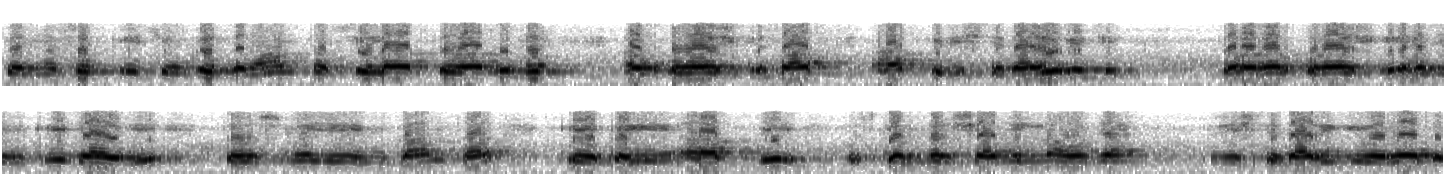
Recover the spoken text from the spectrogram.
تو نصب کی، چونکہ تمام تفصیلات سے واقف ہے اور قریش کے ساتھ آپ کی رشتے داری بھی تھی۔ تو اگر قریش کی حجم کی جائے گی تو اس میں یہ امکان تھا کہ کہیں آپ بھی اس کے اندر شامل نہ ہو جائیں رشتے داری کی وجہ سے۔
